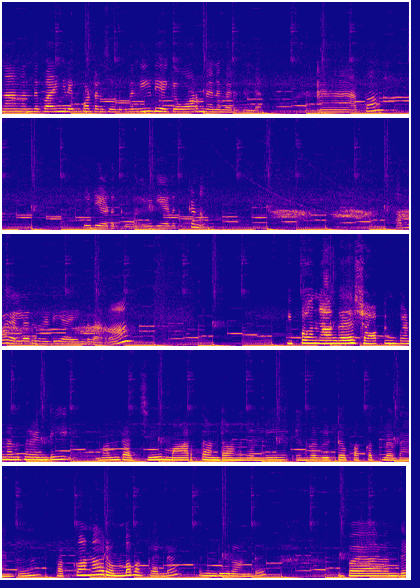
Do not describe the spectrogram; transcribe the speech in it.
நான் வந்து பயங்கர இம்பார்ட்டன்ஸ் கொடுக்குறேன். வீடியோக்கு ஓரம் என்ன வருதில்லை அப்போ வீடியோ எடுக்க வீடியோ எடுக்கணும். அப்போ எல்லோரும் ரெடி ஆகிட்டு வரோம் இப்போ நாங்கள் ஷாப்பிங் பண்ணதுக்கு வேண்டி வந்தாச்சு. மார்த்தாண்டான்னு சொல்லி எங்கள் வீட்டு பக்கத்தில் தான் இது. பக்கம்னா ரொம்ப பக்கம் இல்லை கொஞ்சம் தூரம் உண்டு. இப்போ வந்து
